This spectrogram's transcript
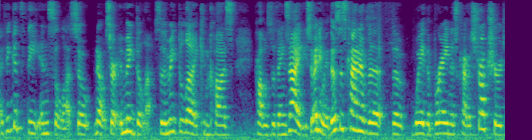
I think it's the insula. So no, sorry, amygdala. So the amygdala can cause problems with anxiety. So anyway, this is kind of the, the way the brain is kind of structured.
